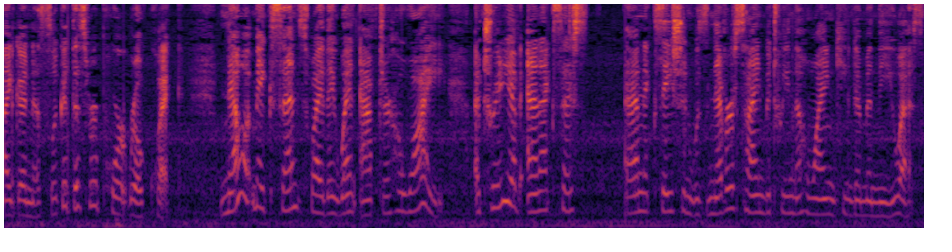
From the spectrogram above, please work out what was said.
My goodness, look at this report real quick. Now it makes sense why they went after Hawaii. A treaty of annexation annexation was never signed between the Hawaiian Kingdom and the U.S.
